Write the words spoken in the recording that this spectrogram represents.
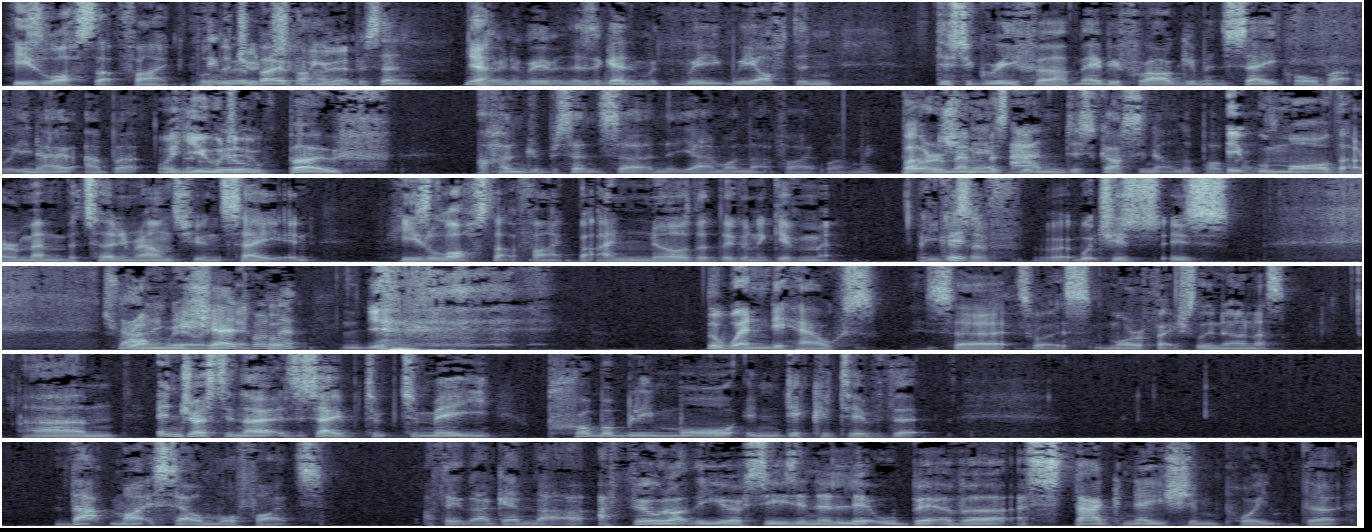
"He's lost that fight." I But think the we were both 100 percent Yeah. in agreement. There's again, we we often disagree for maybe for argument's sake, or but you know, uh, but Well, you we do. were both hundred percent certain that Yan won that fight, weren't we? But I remember it and discussing it on the podcast. It was more that I remember turning around to you and saying he's lost that fight, but I know that they're going to give him it because of which is is it's Down wrong, in your shed, wasn't But- Yeah, the Wendy House is, uh, what it's more affectionately known as. Um, interesting though, as I say, to, to me, probably more indicative that that might sell more fights. I think that again, that I feel like the UFC is in a little bit of a, a stagnation point. That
